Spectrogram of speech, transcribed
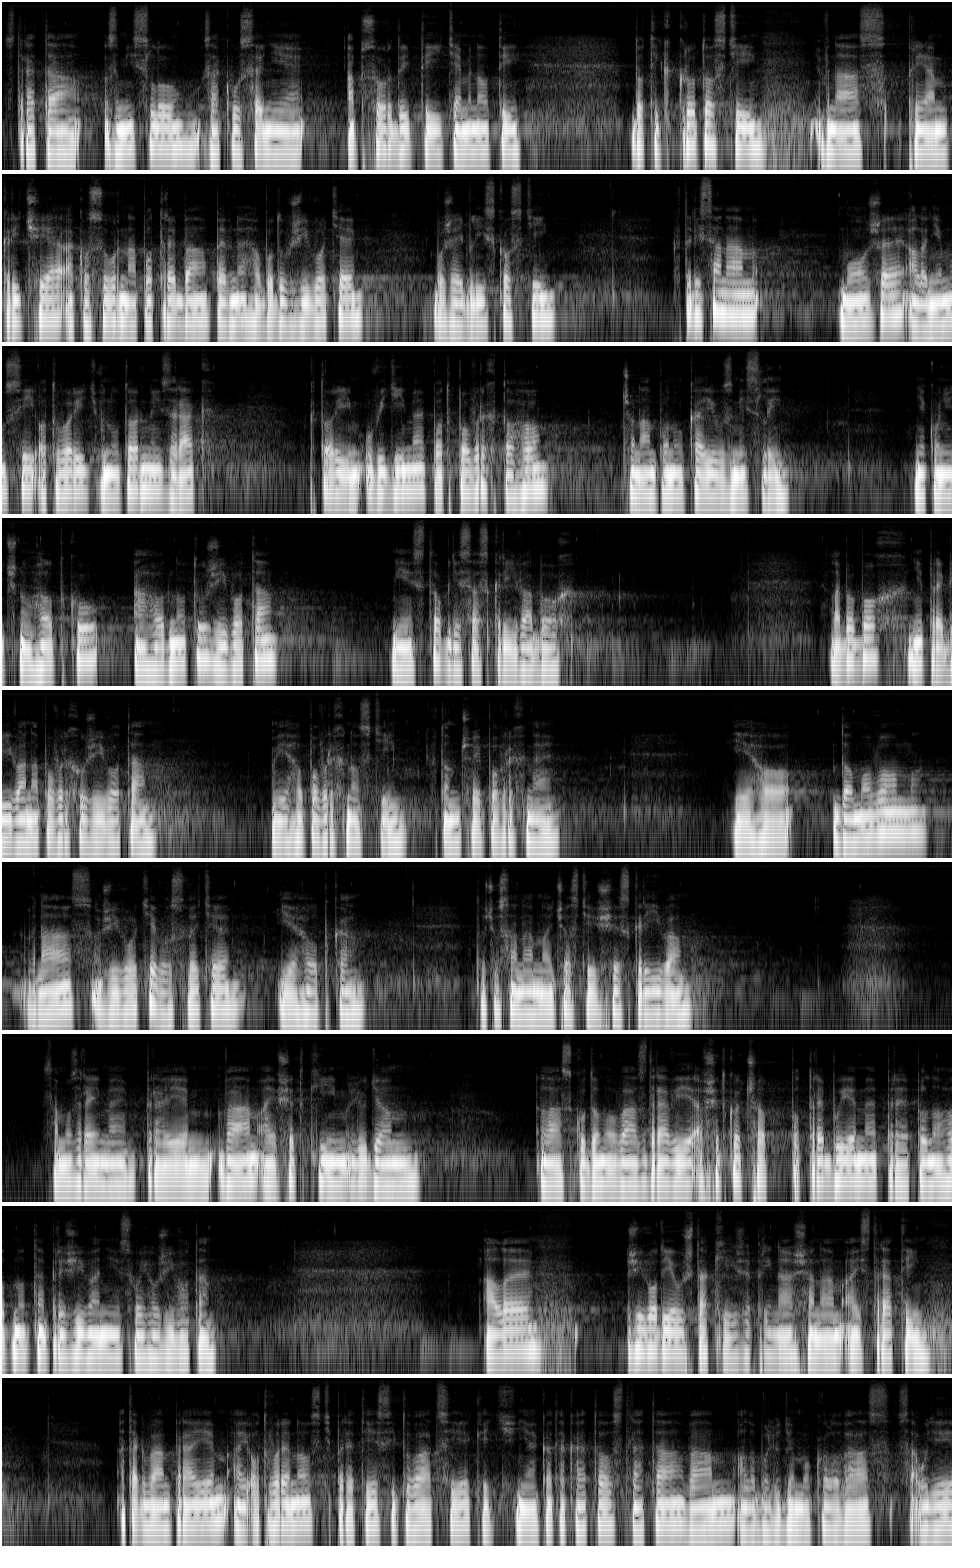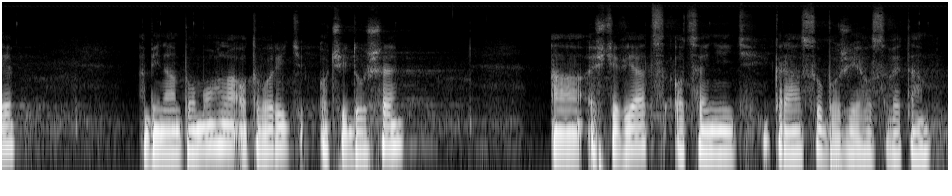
strata zmyslu, zakúsenie absurdity, temnoty, dotyk krutosti v nás priam kričia ako súrna potreba pevného bodu v živote, Božej blízkosti, vtedy sa nám môže, ale nemusí otvoriť vnútorný zrak, ktorým uvidíme pod povrch toho, čo nám ponúkajú zmysly, nekonečnú hĺbku a hodnotu života, miesto, kde sa skrýva Boh. Lebo Boh neprebýva na povrchu života, v jeho povrchnosti, v tom, čo je povrchné. Jeho domovom v nás, v živote, vo svete je hĺbka. To, čo sa nám najčastejšie skrýva. Samozrejme, prajem vám aj všetkým ľuďom lásku domova, zdravie a všetko, čo potrebujeme pre plnohodnotné prežívanie svojho života. Ale život je už taký, že prináša nám aj straty. A tak vám prajem aj otvorenosť pre tie situácie, keď nejaká takáto strata vám alebo ľuďom okolo vás sa udeje, aby nám pomohla otvoriť oči duše, a ešte viac oceniť krásu Božieho sveta.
